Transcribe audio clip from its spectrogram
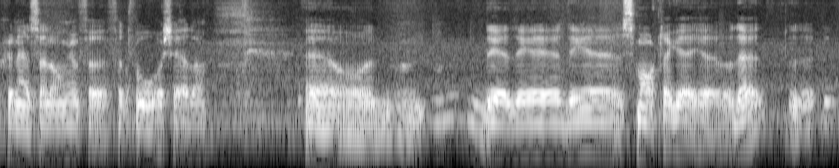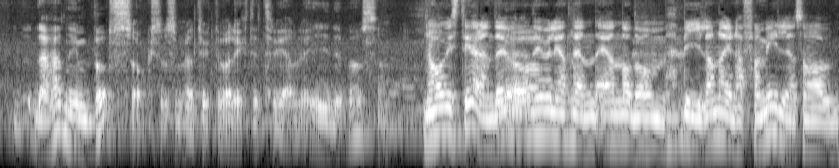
Genèvesalongen för, för två år sedan. Och det, det, det är smarta grejer. Och där, där hade ni en buss också som jag tyckte var riktigt trevlig, ID-bussen. Ja visst är den. Det är, ja. det är väl egentligen en av de bilarna i den här familjen som har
